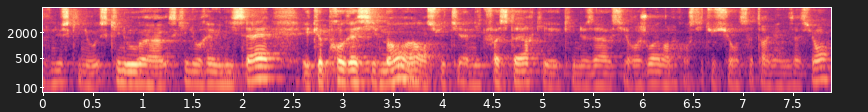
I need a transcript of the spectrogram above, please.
devenu ce qui nous, ce qui nous, euh, ce qui nous réunissait et que progressivement, hein, ensuite il y a Nick Foster qui, qui, nous a aussi rejoint dans la constitution de cette organisation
